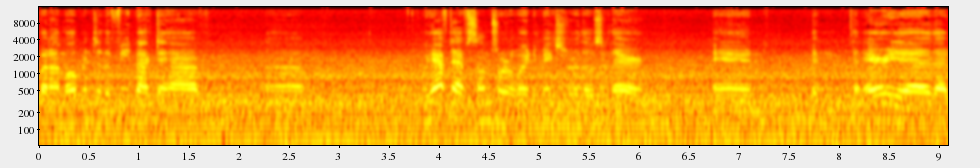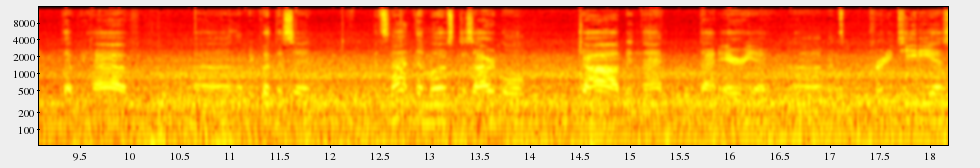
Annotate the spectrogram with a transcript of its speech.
but I'm open to the feedback they have. Um, we have to have some sort of way to make sure those are there. And in the area that, that we have, uh, that we put this in, it's not the most desirable job in that, that area. Um, it's pretty tedious.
